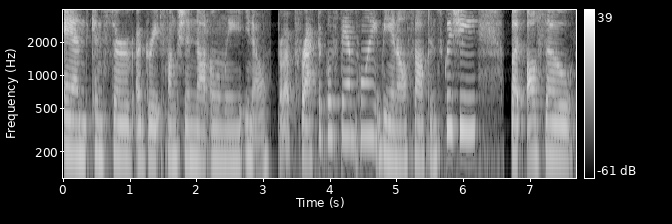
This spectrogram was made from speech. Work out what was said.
and can serve a great function not only, you know, from a practical standpoint, being all soft and squishy, but also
